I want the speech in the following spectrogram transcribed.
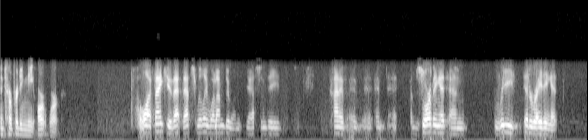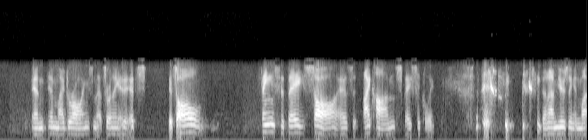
interpreting the artwork. Well, thank you. That that's really what I'm doing. Yes, indeed. Kind of uh, uh, absorbing it and reiterating it in in my drawings and that sort of thing. It's it's all things that they saw as icons, basically, that I'm using in my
